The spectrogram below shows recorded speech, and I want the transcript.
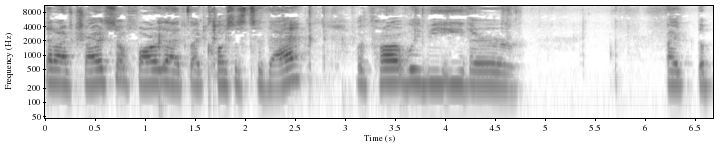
that I've tried so far that's like closest to that would probably be either like the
